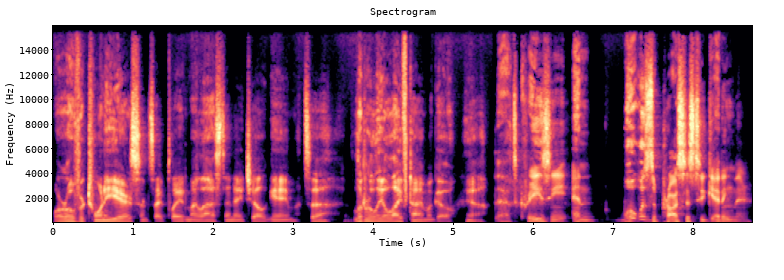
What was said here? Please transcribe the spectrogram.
we're over 20 years since I played my last NHL game. It's a literally a lifetime ago. Yeah. That's crazy. And what was the process to getting there?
